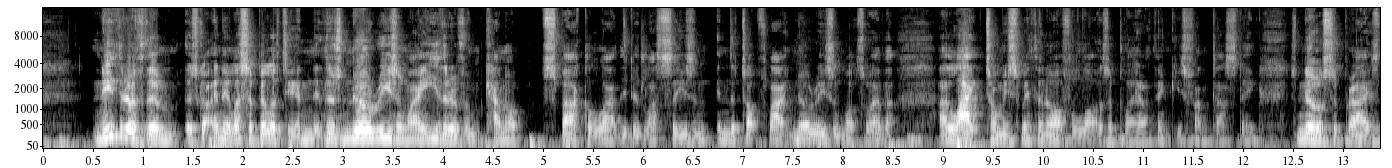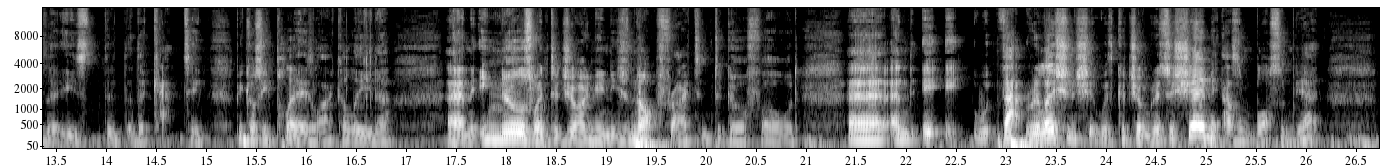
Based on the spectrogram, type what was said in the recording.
neither of them has got any less ability, and there's no reason why either of them cannot sparkle like they did last season in the top flight. No reason whatsoever. I like Tommy Smith an awful lot as a player. I think he's fantastic. It's no surprise that he's the, the, the captain because he plays like a leader. And he knows when to join in. He's not frightened to go forward, uh, and it, it, that relationship with Kachunga. It's a shame it hasn't blossomed yet,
